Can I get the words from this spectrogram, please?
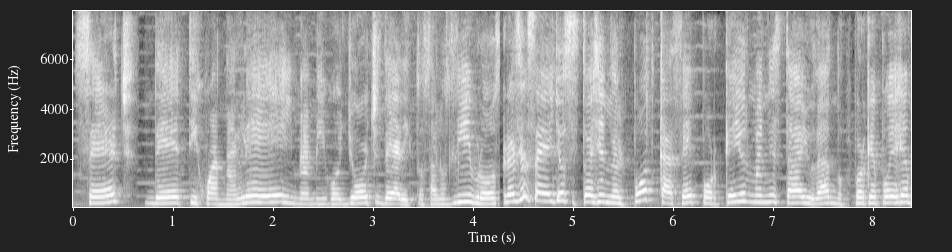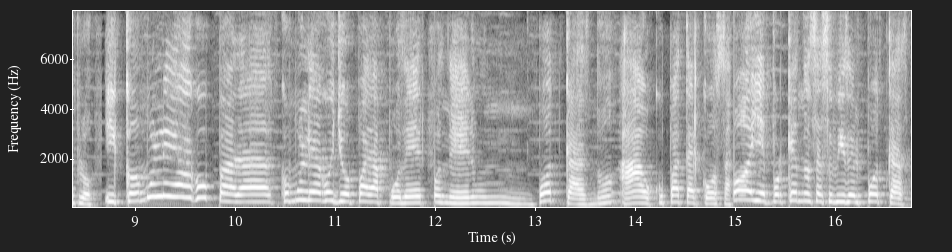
Serge de Tijuana Ley y mi amigo George de Adictos a los Libros. Gracias a ellos estoy haciendo el podcast, ¿eh? Porque ellos me han estado ayudando. Porque, por ejemplo, ¿y cómo le hago para, cómo le hago yo para poder poner un podcast, no? Ah, ocupa tal cosa. Oye, ¿por qué no se ha subido el podcast?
